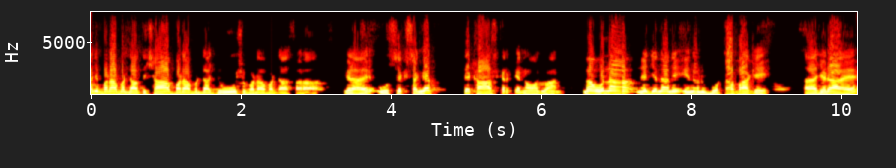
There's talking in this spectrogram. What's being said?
ਅੱਜ ਬੜਾ ਵੱਡਾ ਉਤਸ਼ਾਹ ਬੜਾ ਵੱਡਾ ਜੋਸ਼ ਬੜਾ ਵੱਡਾ ਸਾਰਾ ਜਿਹੜਾ ਹੈ ਉਹ ਸਿੱਖ ਸੰਗਤ ਤੇ ਖਾਸ ਕਰਕੇ ਨੌਜਵਾਨ। ਮੈਂ ਉਹਨਾਂ ਨੇ ਜਿਨ੍ਹਾਂ ਨੇ ਇਹਨਾਂ ਨੂੰ ਵੋਟਾਂ ਪਾ ਕੇ ਜਿਹੜਾ ਹੈ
